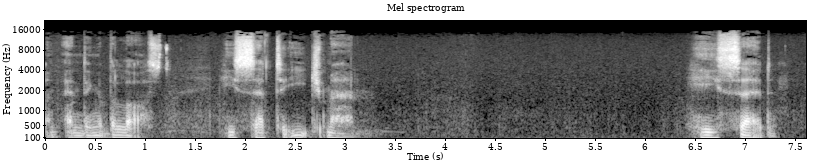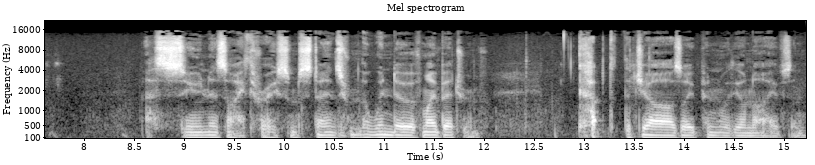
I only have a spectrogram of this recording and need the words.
and ending at the last, he said to each man, He said, As soon as I throw some stones from the window of my bedroom, cut the jars open with your knives and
